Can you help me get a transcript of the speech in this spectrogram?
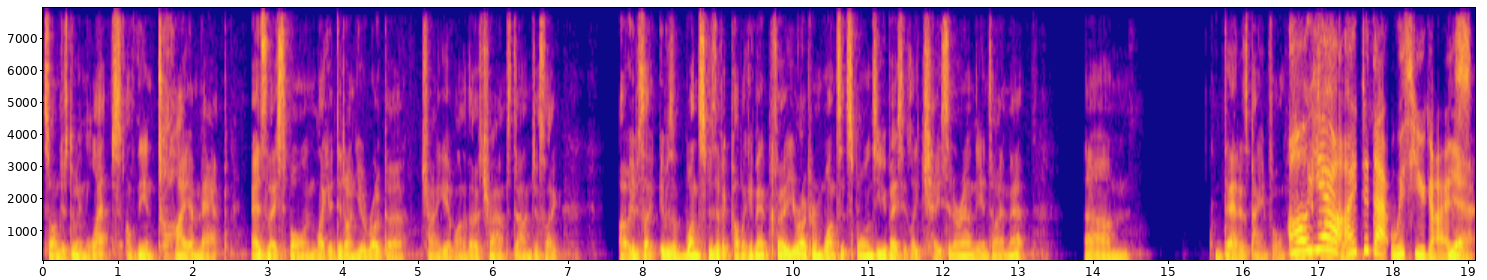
So I'm just doing laps of the entire map as they spawn, like I did on Europa, trying to get one of those triumphs done. Just like, oh, it was like it was a one specific public event for Europa, and once it spawns, you basically chase it around the entire map. Um, that is painful. Oh you get to that yeah. I did that with you guys. Yeah.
